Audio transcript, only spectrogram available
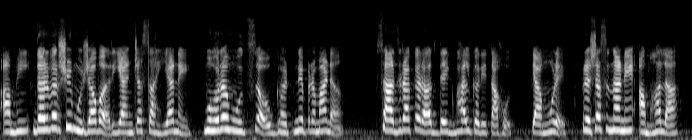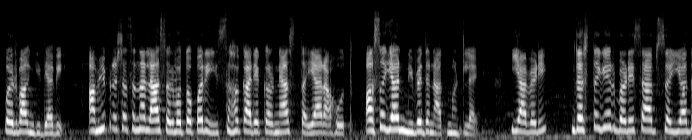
आम्ही दरवर्षी मुजावर यांच्या साह्याने मोहरम उत्सव घटनेप्रमाणे साजरा करत देखभाल करीत आहोत. त्यामुळे प्रशासनाने आम्हाला परवानगी द्यावी. आम्ही प्रशासनाला सर्वतोपरी सहकार्य करण्यास तयार आहोत असं या निवेदनात म्हटलंय. यावेळी दस्तगीर बडेसाब सय्यद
